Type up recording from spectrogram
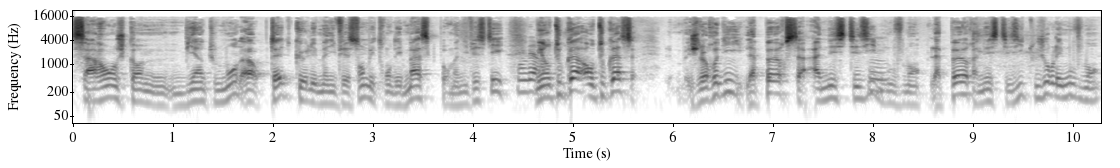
Ça arrange quand même bien tout le monde. Alors peut-être que les manifestants mettront des masques pour manifester. Mais en tout cas, en tout cas, ça- je le redis, la peur, ça anesthésie Mm. le mouvement. La peur anesthésie toujours les mouvements,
